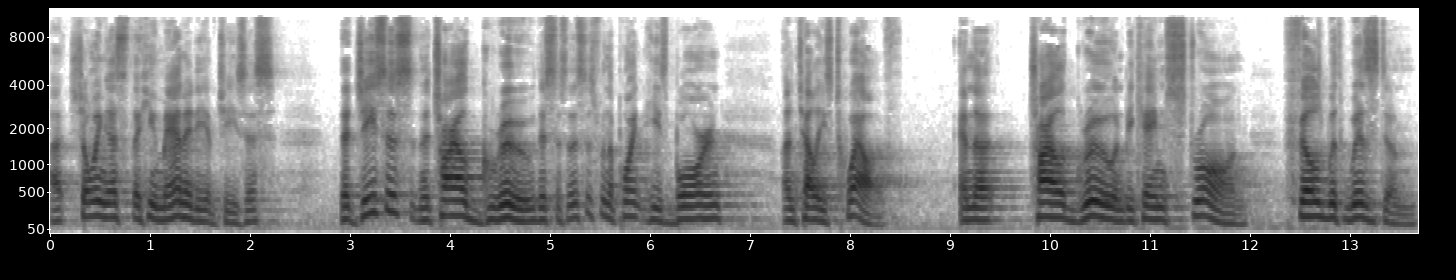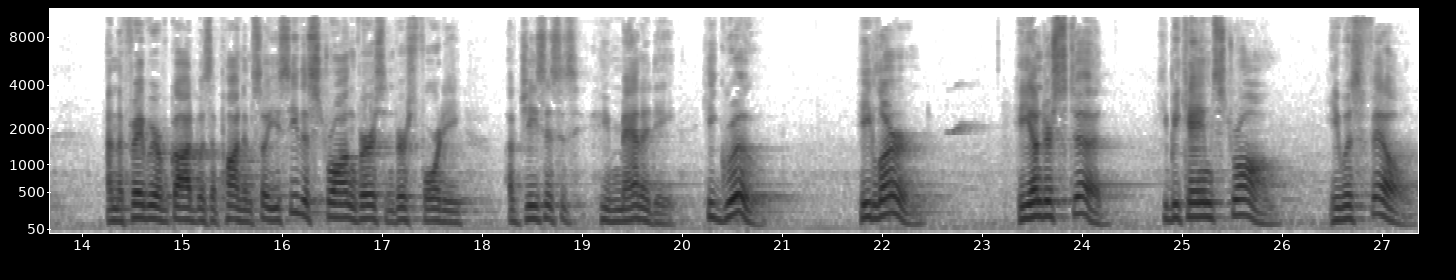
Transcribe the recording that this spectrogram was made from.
uh, showing us the humanity of Jesus. That Jesus, the child grew. This is, this is from the point he's born until he's 12. And the child grew and became strong, filled with wisdom, and the favor of God was upon him. So you see this strong verse in verse 40 of Jesus' humanity he grew. He learned. He understood. He became strong. He was filled,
